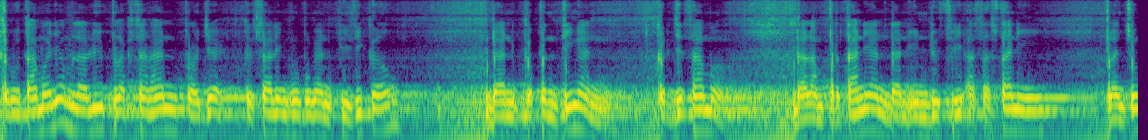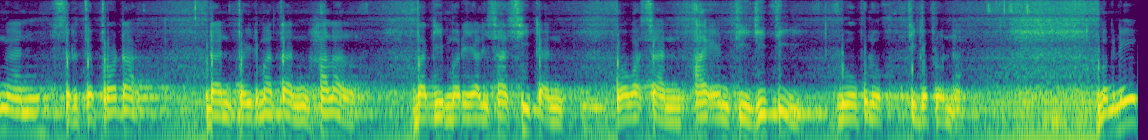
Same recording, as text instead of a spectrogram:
terutamanya melalui pelaksanaan projek kesaling hubungan fizikal dan kepentingan kerjasama dalam pertanian dan industri asas tani, pelancongan serta produk dan perkhidmatan halal bagi merealisasikan wawasan IMTGT 2036. Mengenai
